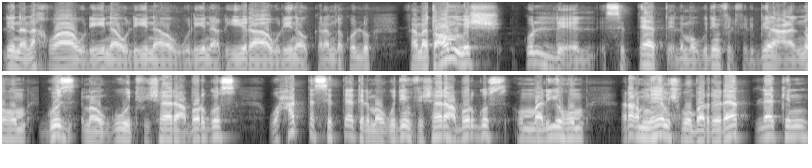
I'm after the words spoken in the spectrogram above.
لينا نخوة ولينا ولينا ولينا غيرة ولينا والكلام ده كله. فما تعمش كل الستات اللي موجودين في الفلبين على إنهم جزء موجود في شارع برجس وحتى الستات اللي موجودين في شارع برجس هم ليهم رغم إن هي مش مبررات لكن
